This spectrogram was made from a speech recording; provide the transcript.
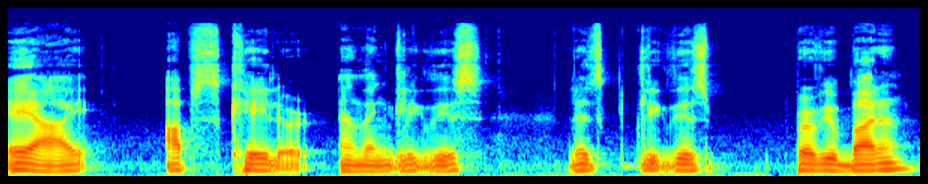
AI upscaler and then click this. Let's click this preview button.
